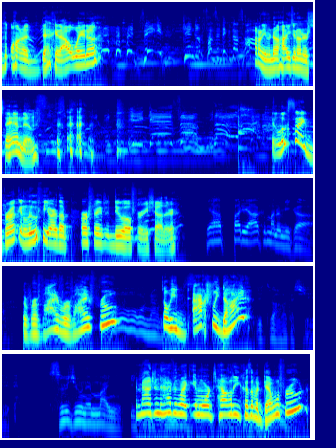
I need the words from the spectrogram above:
Want to deck it out, waiter? I don't even know how you can understand him. it looks like Brook and Luffy are the perfect duo for each other. The revive revive fruit? So he actually died? Imagine having like immortality because of a devil fruit?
